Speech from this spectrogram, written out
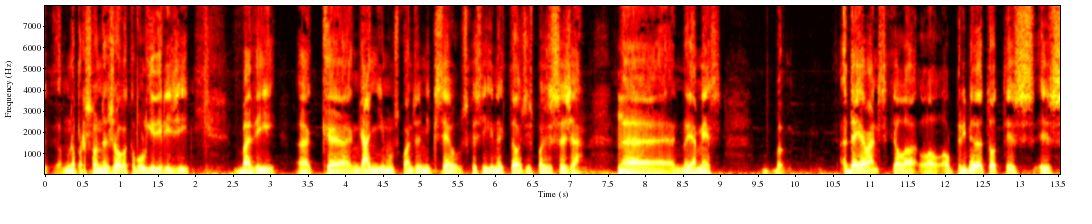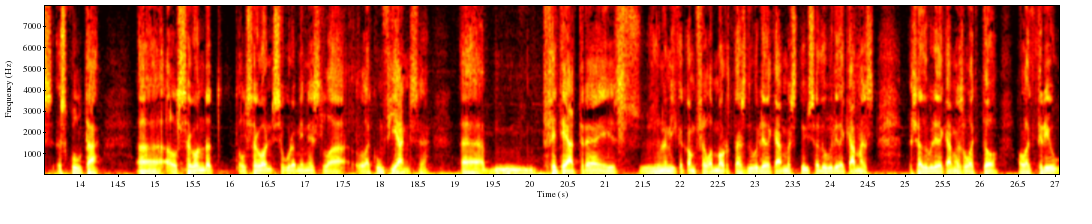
amb una persona jove que vulgui dirigir, va dir eh, que enganyi uns quants amics seus, que siguin actors, i es posi a assajar. Mm. Eh, no hi ha més. Et deia abans que la, la, el primer de tot és, és escoltar. Eh, el, segon de, el segon segurament és la, la confiança. Eh, fer teatre és, és una mica com fer l'amor, t'has d'obrir de cames tu i s'ha d'obrir de cames s'ha d'obrir de cames l'actor o l'actriu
